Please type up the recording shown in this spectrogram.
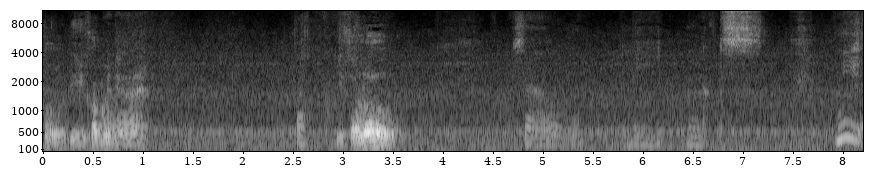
tuh di komen ya. Tok. di follow. Saulinax ini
